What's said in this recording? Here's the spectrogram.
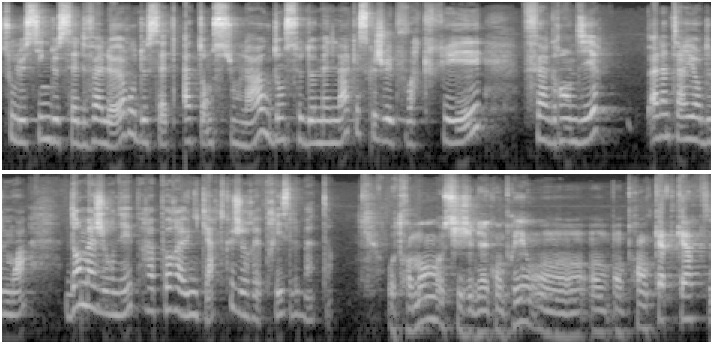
sous le signe de cette valeur ou de cette attention-là ou dans ce domaine-là. Qu'est-ce que je vais pouvoir créer, faire grandir à l'intérieur de moi dans ma journée par rapport à une carte que j'aurais prise le matin? Autrement, si j'ai bien compris, on, prend quatre cartes,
